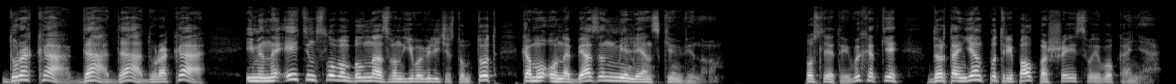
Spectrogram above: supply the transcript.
Дурака, да, да, дурака. Именно этим словом был назван его величеством тот, кому он обязан миленским вином». После этой выходки Д'Артаньян потрепал по шее своего коня.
